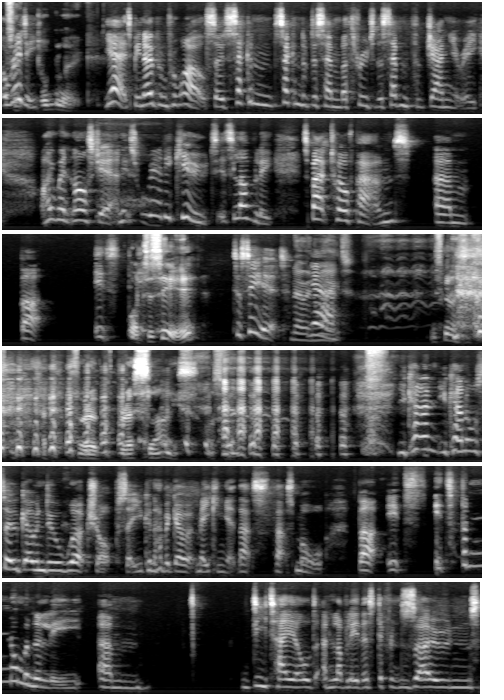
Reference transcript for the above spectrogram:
already. public. Yeah, it's been open for a while. So second second of December through to the seventh of January. I went last year, and it's really cute. It's lovely. It's about twelve pounds, um, but it's What to see it? to see it. No, in yeah. weight. It's going to for a for a slice. you can you can also go and do a workshop so you can have a go at making it that's that's more but it's it's phenomenally um detailed and lovely. There's different zones,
